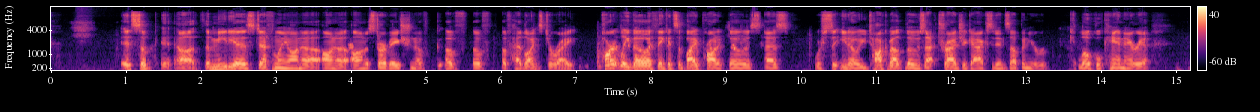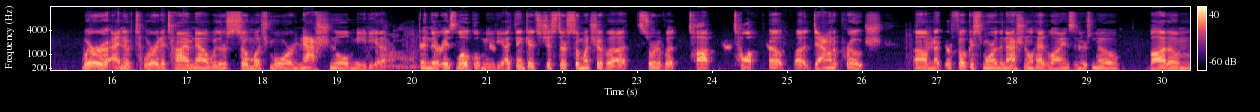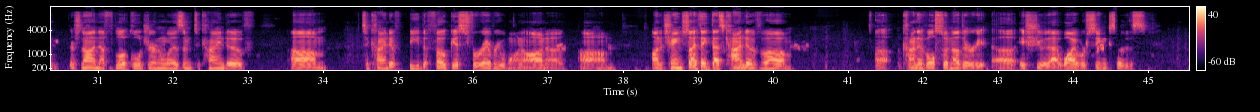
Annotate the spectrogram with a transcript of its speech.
it's a uh, the media is definitely on a on a on a starvation of of of, of headlines to write. Partly though, I think it's a byproduct though, as as we're you know you talk about those tragic accidents up in your local Canton area we're in a, we're in a time now where there's so much more national media than there is local media. I think it's just there's so much of a sort of a top top uh, uh, down approach um, that they're focused more on the national headlines, and there's no bottom. There's not enough local journalism to kind of um, to kind of be the focus for everyone on a um, on a change. So I think that's kind of um, uh, kind of also another uh, issue that why we're seeing sort of this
